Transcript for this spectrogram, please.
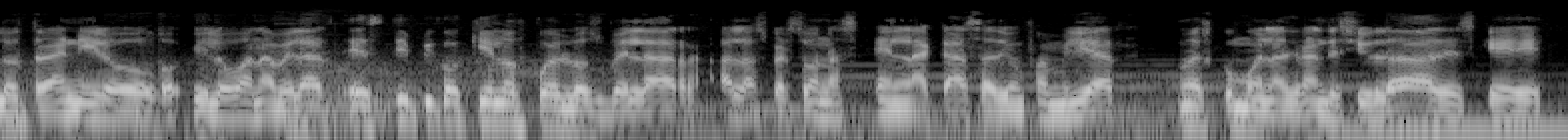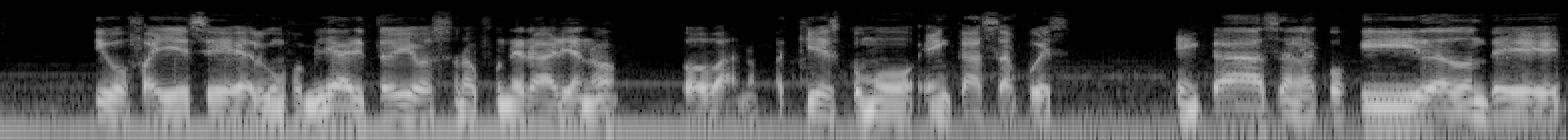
lo traen y lo, y lo van a velar. Es típico aquí en los pueblos velar a las personas en la casa de un familiar. No es como en las grandes ciudades que, digo, fallece algún familiar y te lo llevas a una funeraria, ¿no? Todo va, ¿no? Aquí es como en casa, pues. En casa, en la acogida, donde,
